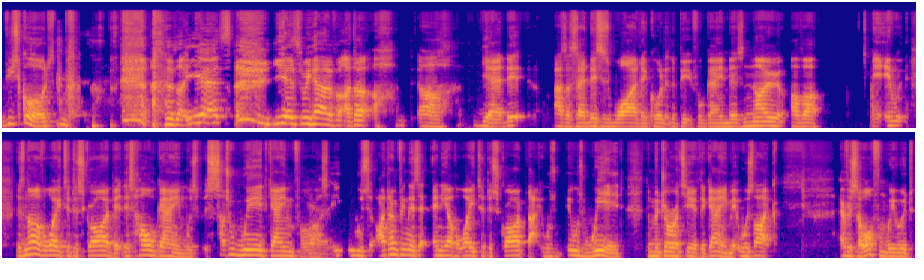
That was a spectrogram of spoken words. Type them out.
"Have you scored?" I was like, "Yes, yes, we have." I don't. Oh, oh yeah. as I said, this is why they call it the beautiful game. There's no other it, it, there's no other way to describe it. This whole game was such a weird game for yeah. us. It was. I don't think there's any other way to describe that. It was. It was weird. The majority of the game, it was like every so often we would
